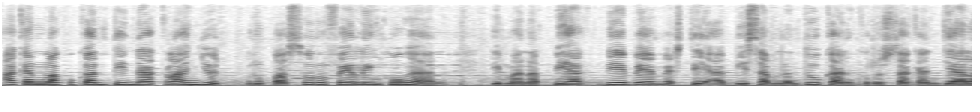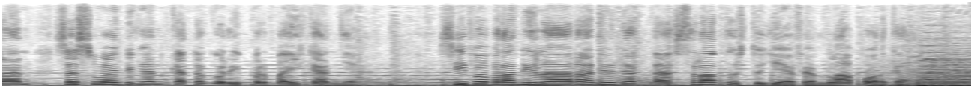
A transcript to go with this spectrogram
akan melakukan tindak lanjut berupa survei lingkungan di mana pihak DBMSDA bisa menentukan kerusakan jalan sesuai dengan kategori perbaikannya. Siva Pradila, Radio Dakta 107 FM melaporkan.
